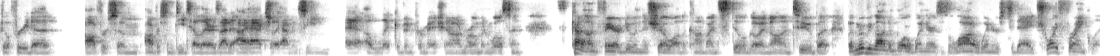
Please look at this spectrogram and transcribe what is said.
feel free to offer some offer some detail there. As I, I actually haven't seen a, a lick of information on Roman Wilson. It's kind of unfair doing this show while the combine's still going on too. But but moving on to more winners, there's a lot of winners today. Troy Franklin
